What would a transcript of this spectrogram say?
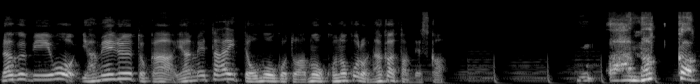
ラグビーをやめるとか、やめたいって思うことはもうこの頃なかったんですか？あなかっ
